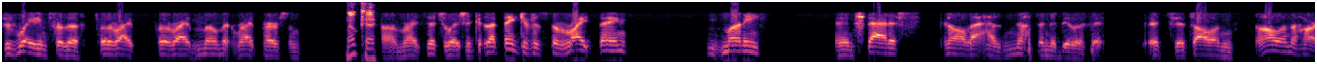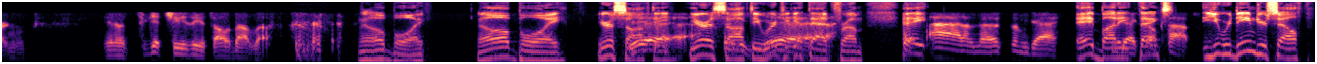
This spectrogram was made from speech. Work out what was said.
just waiting for the for the right for the right moment, right person, okay, um, right situation. Because I think if it's the right thing, money and status and all that has nothing to do with it. It's it's all in all in the heart and you know, to get cheesy, it's all about love. oh boy, oh boy, you're a softy. Yeah. You're a softy. Where'd yeah. you get that from? Hey, I don't know, some guy. Hey, buddy, thanks. You redeemed yourself.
